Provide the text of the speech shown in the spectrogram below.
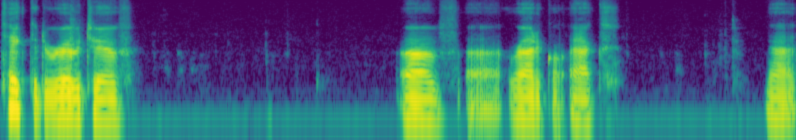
take the derivative of uh, radical x, that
